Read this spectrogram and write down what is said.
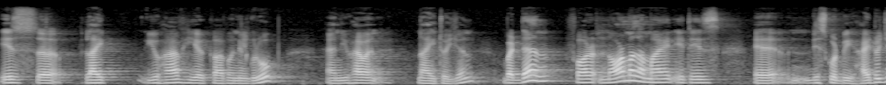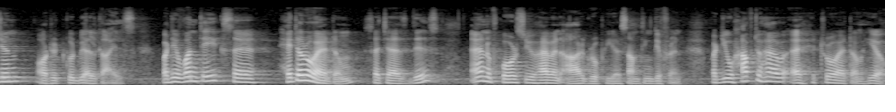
is uh, like you have here carbonyl group and you have a nitrogen but then for normal amide it is a, this could be hydrogen or it could be alkyls. But if one takes a heteroatom such as this and of course you have an R group here something different. But you have to have a heteroatom here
